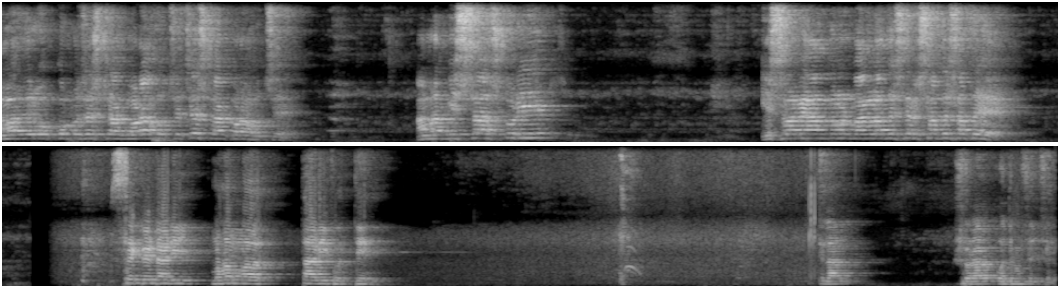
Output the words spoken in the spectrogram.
আমাদের ঐক্য প্রচেষ্টা করা হচ্ছে, চেষ্টা করা হচ্ছে। আমরা বিশ্বাস করি ইসলামী আন্দোলন বাংলাদেশের সাথে সাথে। সেক্রেটারি মোহাম্মদ তারিফ উদ্দিন। ছিলাম সোনার অধিবেশন ছিল।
